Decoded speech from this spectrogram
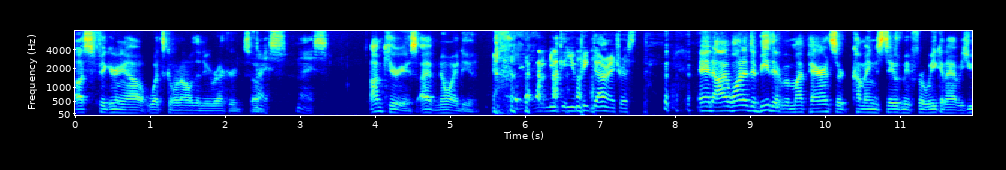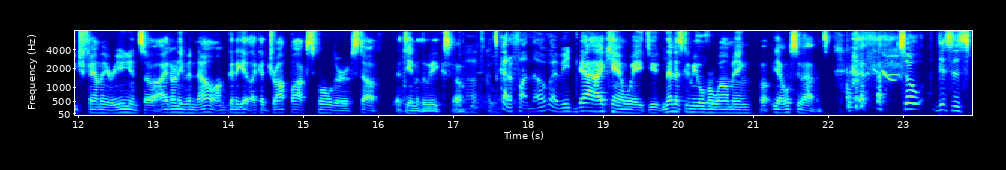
us figuring out what's going on with the new record. So nice, nice. I'm curious. I have no idea. I mean, you you piqued our interest. And I wanted to be there, but my parents are coming to stay with me for a week and I have a huge family reunion. So I don't even know. I'm going to get like a Dropbox folder of stuff at the end of the week. So oh, That's cool. It's kind of fun though. I mean, yeah, I can't wait, dude. And then it's going to be overwhelming, but yeah, we'll see what happens. so this is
